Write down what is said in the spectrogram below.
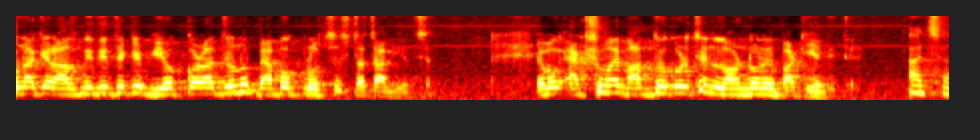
ওনাকে রাজনীতি থেকে বিয়োগ করার জন্য ব্যাপক প্রচেষ্টা চালিয়েছে। এবং একসময় বাধ্য করেছেন লন্ডনে পাঠিয়ে দিতে। আচ্ছা।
